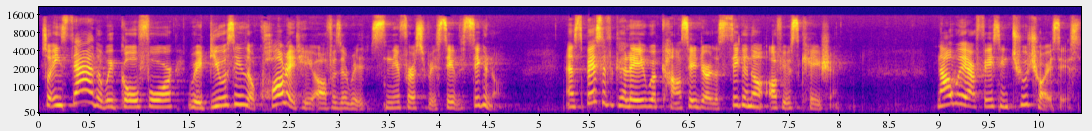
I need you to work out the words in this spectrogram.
So instead, we go for reducing the quality of the re sniffer's received signal. And specifically, we consider the signal obfuscation. Now we are facing two choices.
